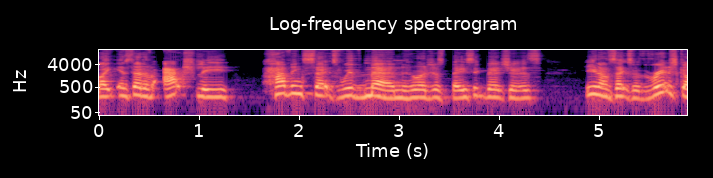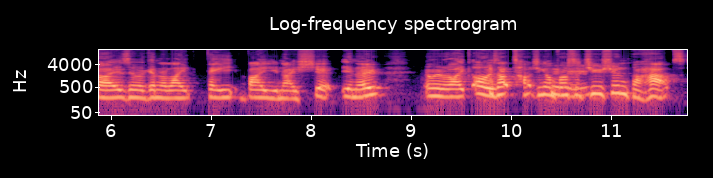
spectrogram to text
like instead of actually having sex with men who are just basic bitches, you can have sex with rich guys who are gonna like pay buy you nice shit, you know? And we were like, oh, is that touching on mm-hmm. prostitution? Perhaps.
